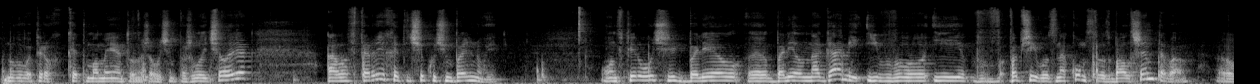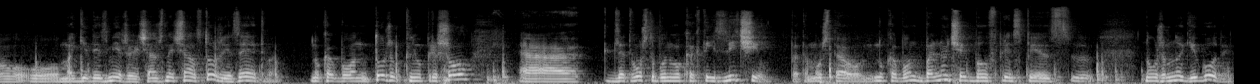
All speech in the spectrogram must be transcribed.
ну, во-первых, к этому моменту он уже очень пожилой человек, а во-вторых, это человек очень больной он в первую очередь болел, э, болел ногами, и, в, и в, вообще его знакомство с Балшемтовым, э, у Магида Измежевича, оно же начиналось тоже из-за этого. Ну, как бы он тоже к нему пришел э, для того, чтобы он его как-то излечил, потому что, ну, как бы он больной человек был, в принципе, ну, уже многие годы.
